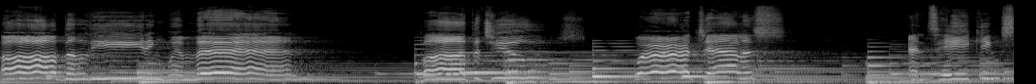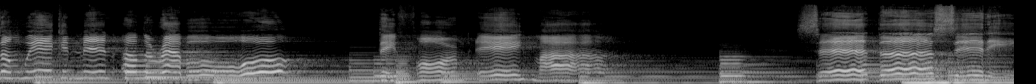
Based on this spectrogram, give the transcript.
of the leading women. But the Jews were jealous and taking some wicked men of the rabble, they formed a mob, set the city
